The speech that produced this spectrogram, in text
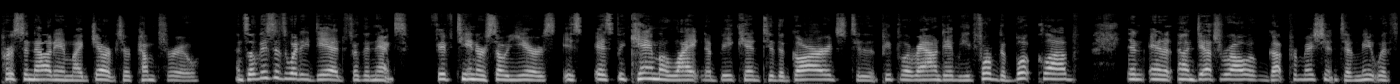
personality and my character come through. And so this is what he did for the next 15 or so years is, is became a light and a beacon to the guards, to the people around him. He formed a book club in, on death row, got permission to meet with,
